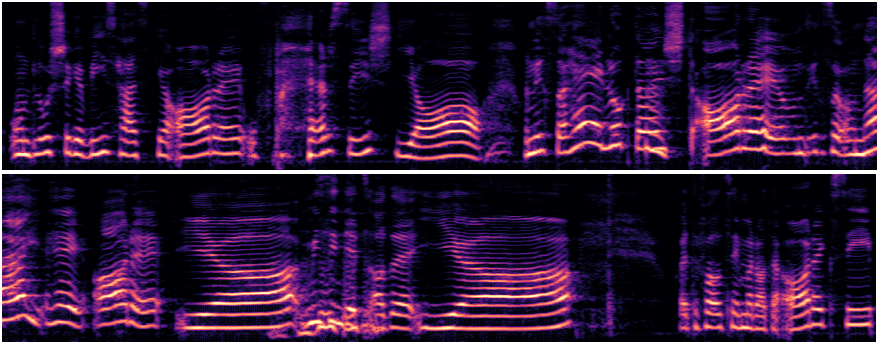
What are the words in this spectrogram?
Und lustigerweise heisst ja Aare auf Persisch ja. Und ich so, hey, schau, da ist die Aare. Und ich so, oh nein, hey, Aare, ja. Wir sind jetzt an der Ja. Auf jeden Fall sind wir an der Aare gewesen.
